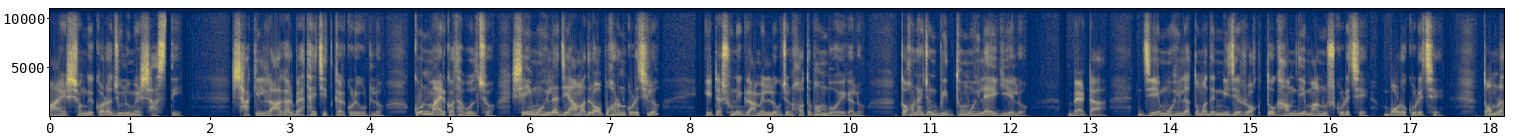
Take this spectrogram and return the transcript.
মায়ের সঙ্গে করা জুলুমের শাস্তি। শাকিল রাগ আর ব্যথায় চিৎকার করে উঠল, কোন মায়ের কথা বলছো? সেই মহিলা যে আমাদের অপহরণ করেছিল? এটা শুনে গ্রামের লোকজন হতভম্ব হয়ে গেল। তখন একজন বৃদ্ধ মহিলা এগিয়ে এলো, বেটা, যে মহিলা তোমাদের নিজের রক্ত ঘাম দিয়ে মানুষ করেছে, বড় করেছে, তোমরা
